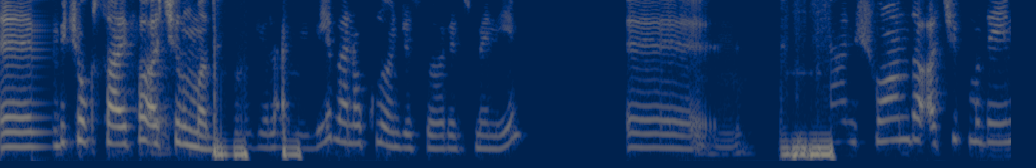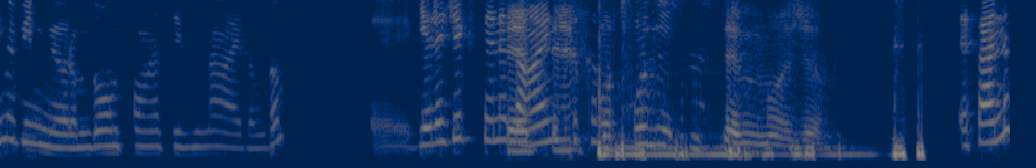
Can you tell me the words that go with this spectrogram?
e, birçok sayfa açılmadı projelerle ilgili. Ben okul öncesi öğretmeniyim. E, yani şu anda açık mı değil mi bilmiyorum. Doğum sonrası iznine ayrıldım. E, gelecek sene de e, aynı e, sıkıntı. Portfolyo sistemi mi hocam? Efendim?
